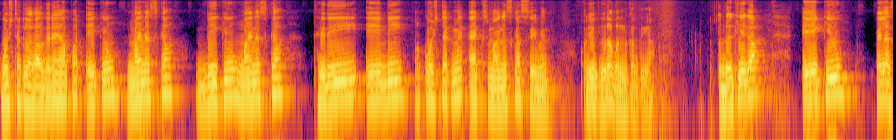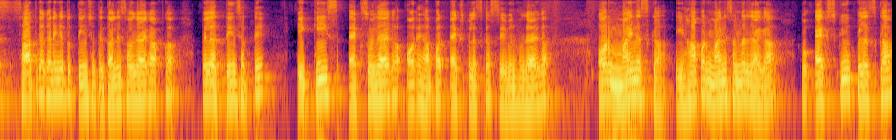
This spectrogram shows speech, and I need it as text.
कोष्टक लगा दे रहे हैं यहाँ पर। ए क्यू माइनस का बी क्यू माइनस का थ्री ए बी और कोष्टक में एक्स माइनस का सेवन और ये पूरा बंद कर दिया। तो देखिएगा ए क्यू प्लस सात का करेंगे तो तीन सौ तैतालीस हो जाएगा आपका। प्लस तीन सत्ते, इक्कीस एक्स हो जाएगा और यहाँ पर एक्स प्लस का सेवन हो जाएगा। और माइनस का, यहाँ पर माइनस अंदर जाएगा तो एक्स क्यू प्लस का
